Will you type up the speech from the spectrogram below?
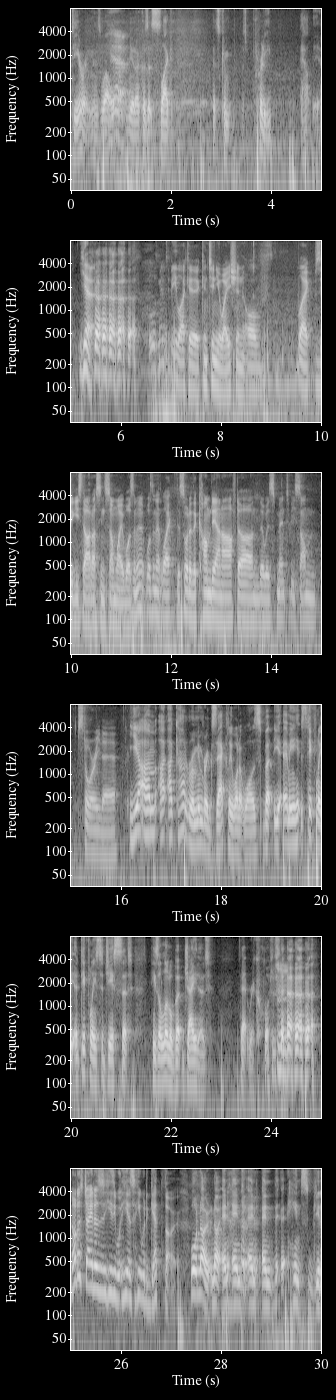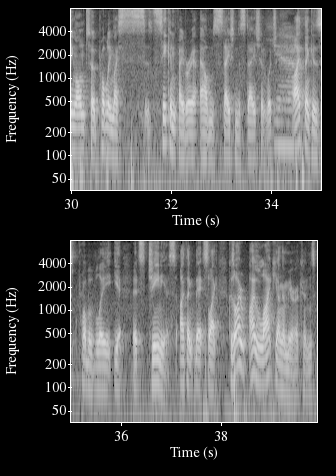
daring as well. Yeah. You know, because it's like it's com- it's pretty out there. Yeah, Well, it was meant to be like a continuation of like Ziggy Stardust in some way, wasn't it? Wasn't it like the sort of the come down after? And there was meant to be some story there. Yeah, um, I, I can't remember exactly what it was, but yeah, I mean, it's definitely it definitely suggests that he's a little bit jaded. That record. Not as jaded as he, he, as he would get, though. well, no, no, and and and and th- hence getting on to probably my s- second favorite album, Station to Station, which Yeah. I think is probably yeah, it's genius. I think that's like because I I like Young Americans.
